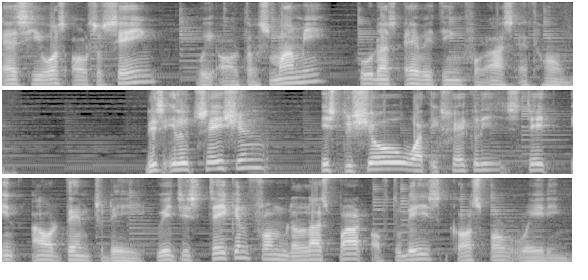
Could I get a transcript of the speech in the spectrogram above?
as he was also saying, We all trust mommy who does everything for us at home. This illustration is to show what exactly state in our time today, which is taken from the last part of today's gospel reading.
